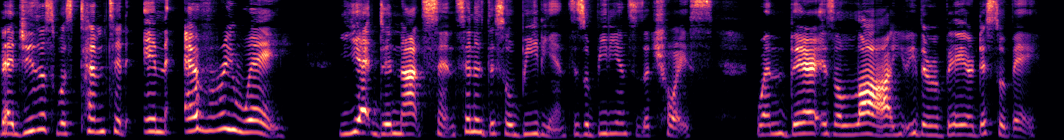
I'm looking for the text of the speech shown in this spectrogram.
that Jesus was tempted in every way yet did not sin. Sin is disobedience. Disobedience is a choice. When there is a law, you either obey or disobey.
